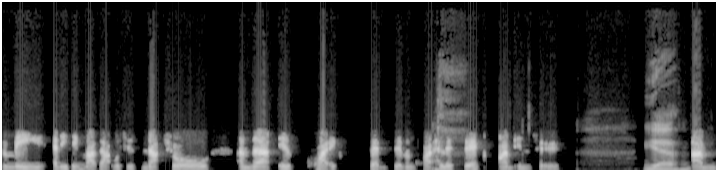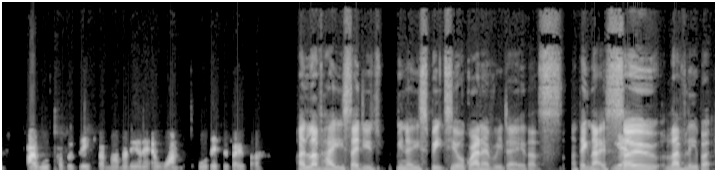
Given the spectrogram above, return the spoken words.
for me, anything like that which is natural and that is quite expensive and quite holistic, I'm into, Yeah. and I will probably spend my money on it at once all this is over. I love how you said you you know you speak to your gran every day. That's I think that is Yeah. so lovely. But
